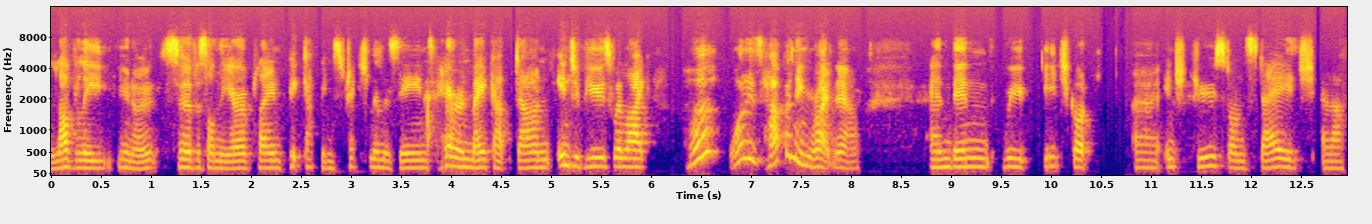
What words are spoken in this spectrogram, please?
lovely, you know, service on the aeroplane, picked up in stretch limousines, hair and makeup done, interviews. We're like, huh, what is happening right now? And then we each got uh, introduced on stage at our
